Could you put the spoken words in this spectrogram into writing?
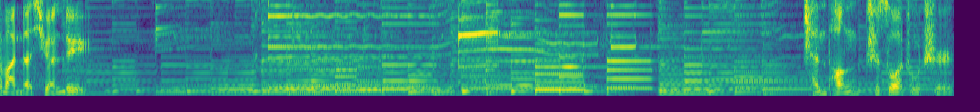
晚的旋律。陈鹏制作主持。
